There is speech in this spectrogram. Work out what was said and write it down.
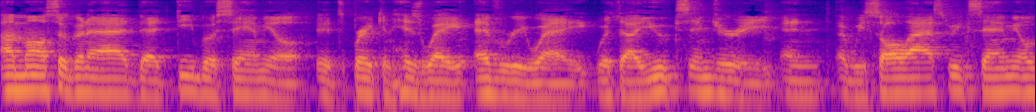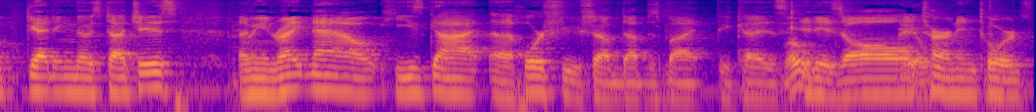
I'm also going to add that Deebo Samuel, it's breaking his way every way with Aiyuk's injury, and we saw last week Samuel getting those touches I mean, right now he's got a horseshoe shoved up his butt because Whoa. it is all Mayo. turning towards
